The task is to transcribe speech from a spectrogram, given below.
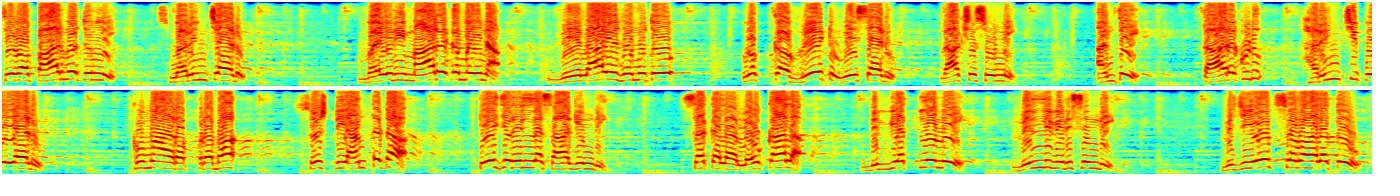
శివ పార్వతుల్ని స్మరించాడు. వైరి మారకమైన వేలాయుధముతో ఒక్క వ్రేటు వేశాడు. రాక్షసుణ్ణి. అంతే తారకుడు హరించిపోయాడు. కుమార ప్రభ సృష్టి అంతటా తేజరిల్ల సాగింది. సకల లోకాల దివ్యత్వమే వెల్లి విరిసింది. విజయోత్సవాలతో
